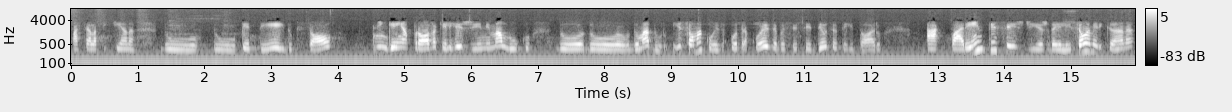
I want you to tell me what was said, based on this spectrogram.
parcela pequena do, do PT e do PSOL, ninguém aprova aquele regime maluco do, do, do Maduro. Isso é uma coisa. Outra coisa é você ceder o seu território a 46 dias da eleição americana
